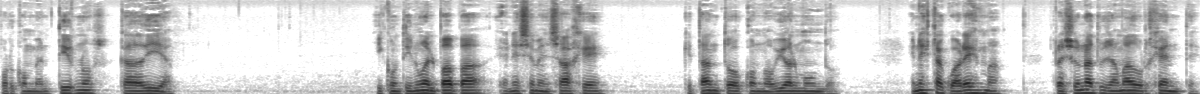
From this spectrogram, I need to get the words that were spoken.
por convertirnos cada día. Y continúa el Papa en ese mensaje que tanto conmovió al mundo. En esta cuaresma resuena tu llamado urgente,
